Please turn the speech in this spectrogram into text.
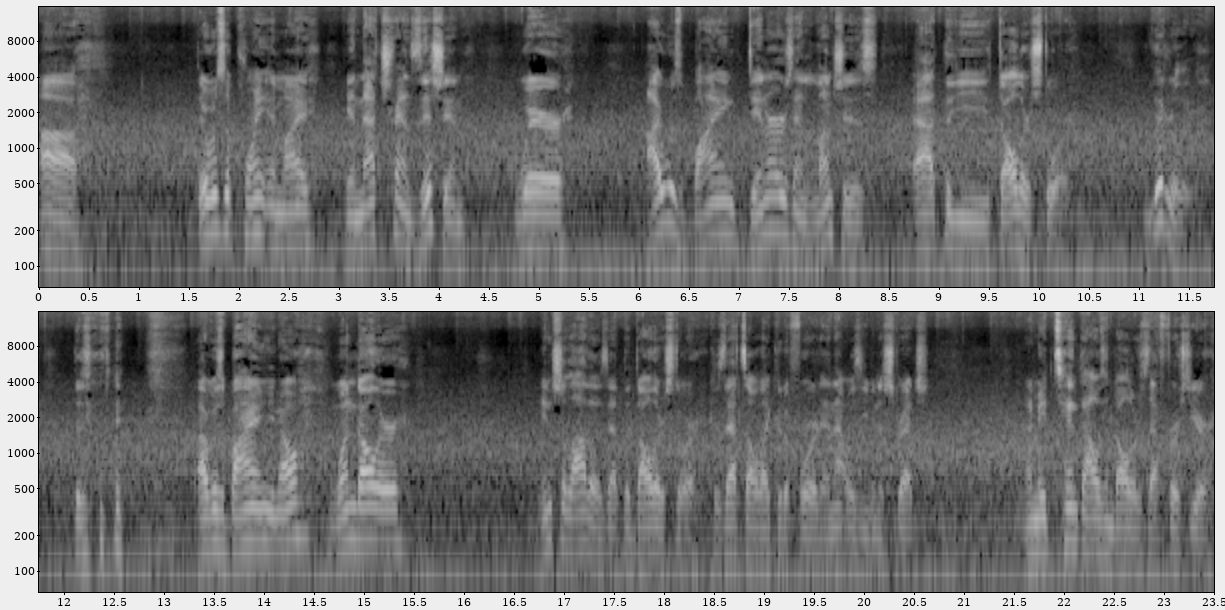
Uh, there was a point in my in that transition where I was buying dinners and lunches at the dollar store. Literally. I was buying, you know, one dollar enchiladas at the dollar store because that's all I could afford, and that was even a stretch. And I made ten thousand dollars that first year.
